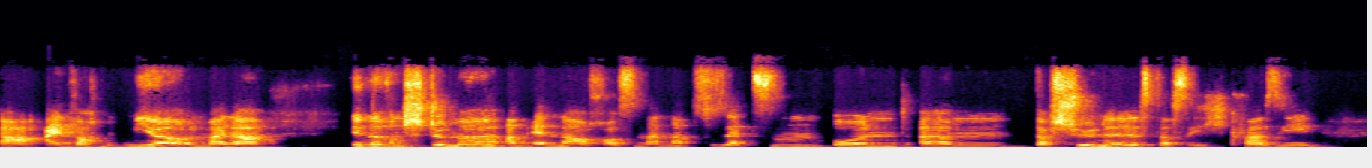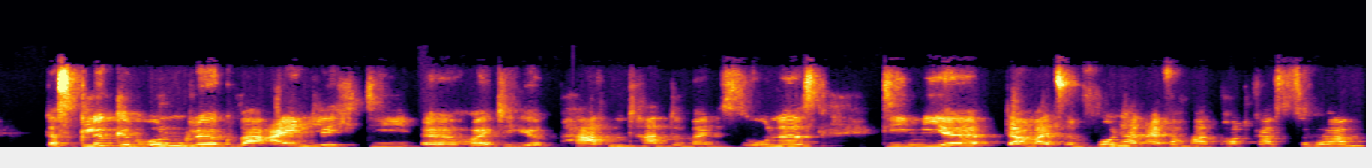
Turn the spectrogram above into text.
ja einfach mit mir und meiner inneren Stimme am Ende auch auseinanderzusetzen. Und ähm, das Schöne ist, dass ich quasi das Glück im Unglück war eigentlich die äh, heutige Patentante meines Sohnes, die mir damals empfohlen hat, einfach mal einen Podcast zu hören.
